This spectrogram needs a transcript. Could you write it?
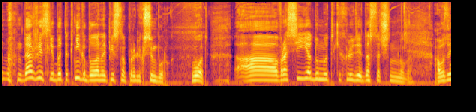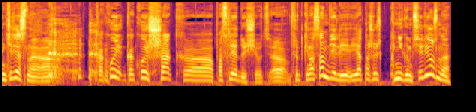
Даже если бы эта книга была написана про Люксембург. Вот. А в России, я думаю, таких людей достаточно много. А вот интересно, а какой, какой шаг а, последующий? Вот, а, все-таки на самом деле я отношусь к книгам серьезно.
